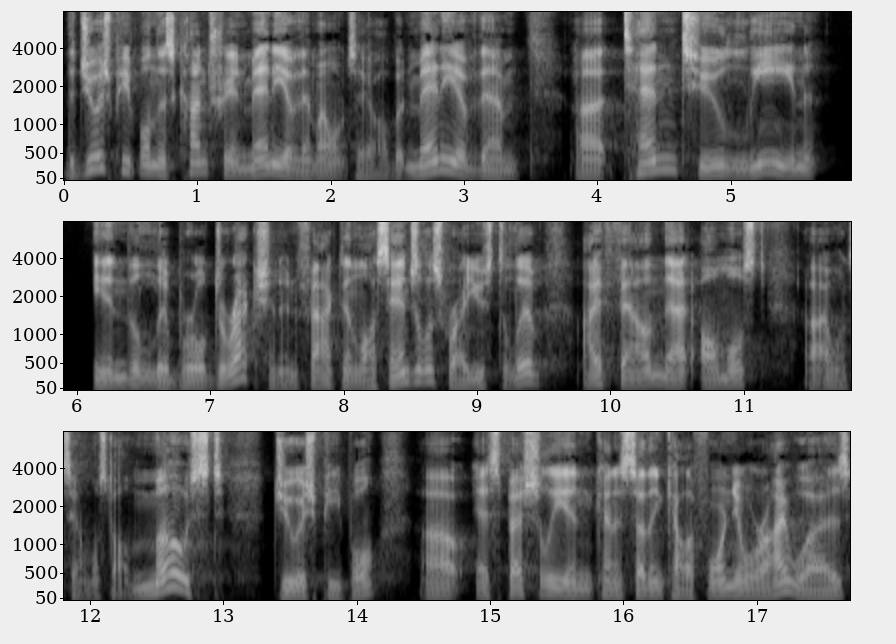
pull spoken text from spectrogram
the Jewish people in this country, and many of them, I won't say all, but many of them uh, tend to lean in the liberal direction. In fact, in Los Angeles, where I used to live, I found that almost, uh, I won't say almost all, most Jewish people, uh, especially in kind of Southern California where I was,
